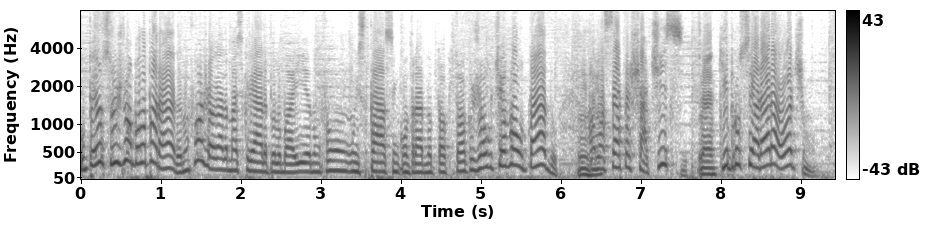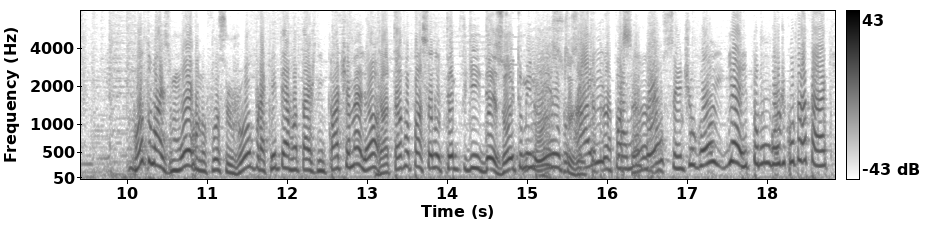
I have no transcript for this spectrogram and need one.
O Pedro surge de uma bola parada. Não foi uma jogada mais criada pelo Bahia, não foi um espaço encontrado no toque-toque. O jogo tinha voltado uhum. a uma certa chatice é. que para o Ceará era ótimo. Quanto mais morno fosse o jogo, para quem tem a vantagem do empate é melhor. Já estava passando o tempo de 18 minutos. Aí tá toma um gol, sente o gol e aí toma um gol de contra-ataque.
